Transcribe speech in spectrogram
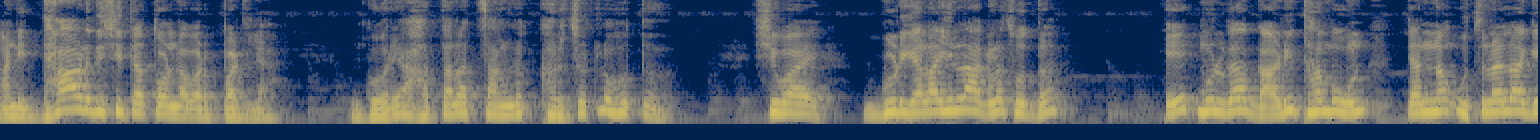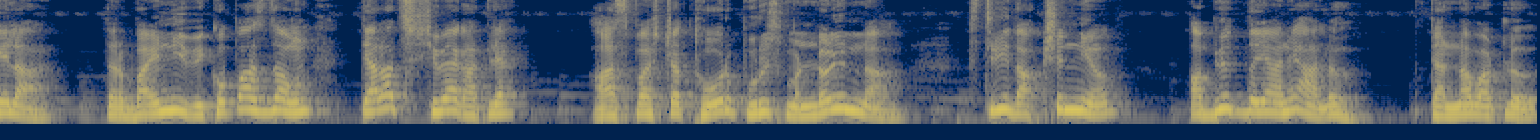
आणि धाड दिशी त्या तोंडावर पडल्या. गोऱ्या हाताला चांगलं खर्चटलं होतं. शिवाय गुडघ्यालाही लागलंच होतं. एक मुलगा गाडी थांबवून त्यांना उचलायला गेला तर बाईंनी विकोपास जाऊन त्यालाच शिव्या घातल्या. आसपासच्या थोर पुरुष मंडळींना स्त्री दाक्षिण्य अभ्युदयाने आलं. त्यांना वाटलं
